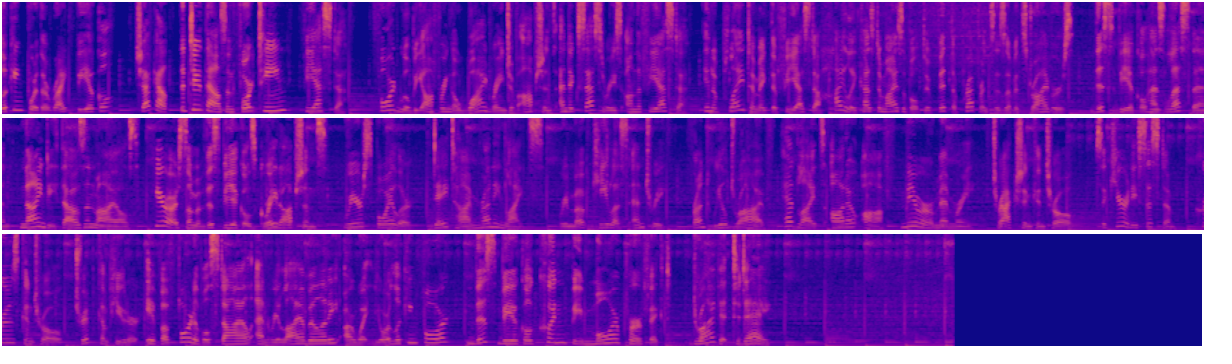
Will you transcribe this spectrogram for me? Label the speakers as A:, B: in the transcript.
A: Looking for the right vehicle? Check out the 2014 Fiesta. Ford will be offering a wide range of options and accessories on the Fiesta in a play to make the Fiesta highly customizable to fit the preferences of its drivers. This vehicle has less than 90,000 miles. Here are some of this vehicle's great options. Rear spoiler, daytime running lights, remote keyless entry, front wheel drive, headlights auto off, mirror memory, traction control, security system, cruise control, trip computer. If affordable style and reliability are what you're looking for, this vehicle couldn't be more perfect. Drive it today.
